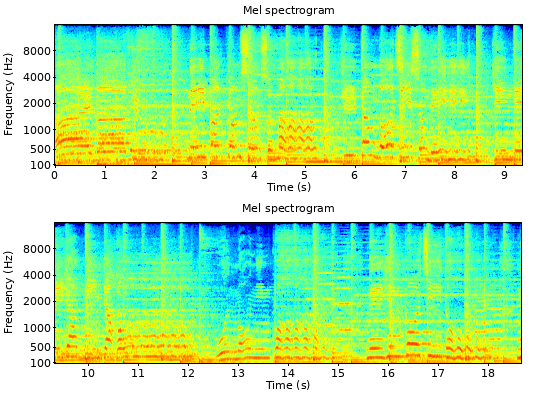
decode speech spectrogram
I love you，你不敢相信吗？如今我只想你，见你一面也好，换我念挂。你应该知道，你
